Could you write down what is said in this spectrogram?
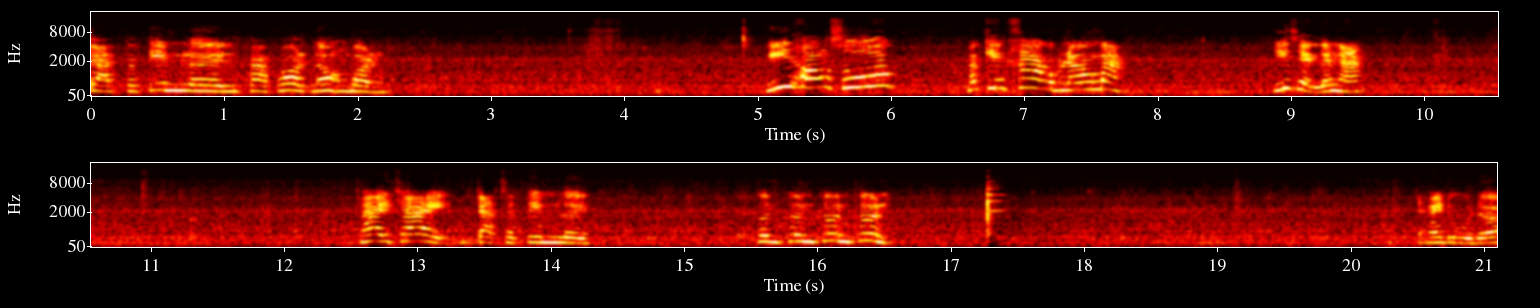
จัดสตรีมเลยค่ะพ่อน้องบอล พี่ทองสุกมากินข้าวกับน้องมานี่เสร็จแล้วนะ ใช่ใช่จัดสตรีมเลย ขึ้นขึ้นขึ้นขึ้น จะให้ดูเด้อ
